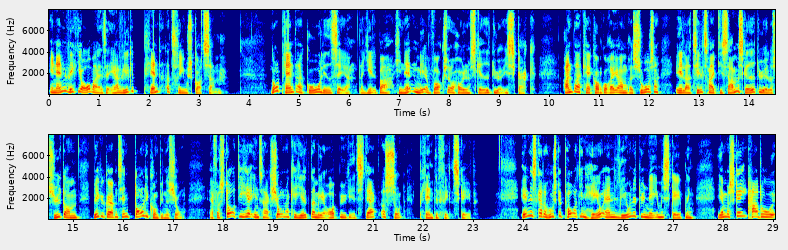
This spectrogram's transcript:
En anden vigtig overvejelse er, hvilke planter, der trives godt sammen. Nogle planter er gode ledsager, der hjælper hinanden med at vokse og holde skadedyr i skak. Andre kan konkurrere om ressourcer eller tiltrække de samme skadedyr eller sygdomme, hvilket gør dem til en dårlig kombination. At forstå de her interaktioner kan hjælpe dig med at opbygge et stærkt og sundt plantefællesskab. Endelig skal du huske på, at din have er en levende dynamisk skabning. Ja, måske har du øh,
